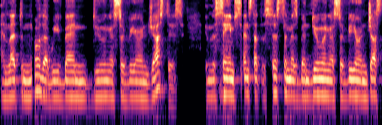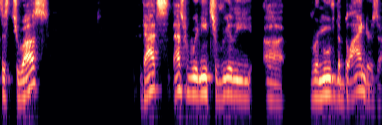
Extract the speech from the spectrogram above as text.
and let them know that we've been doing a severe injustice in the same sense that the system has been doing a severe injustice to us that's that's what we need to really uh, remove the blinders of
